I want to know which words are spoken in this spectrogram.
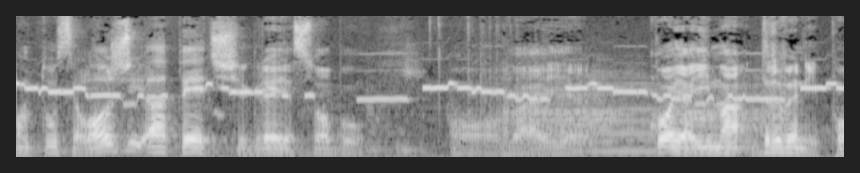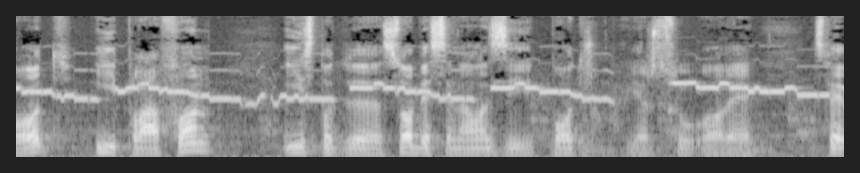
On tu se loži, a peć greje sobu ovaj, koja ima drveni pod i plafon. Ispod e, sobe se nalazi podrum, jer su ove sve e,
